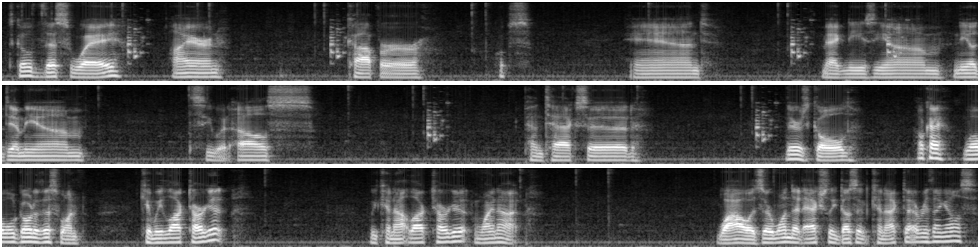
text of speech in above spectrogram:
Let's go this way. Iron, copper, whoops, and magnesium, neodymium. Let's see what else. Pentaxid. There's gold. Okay, well, we'll go to this one. Can we lock target? We cannot lock target? Why not? Wow, is there one that actually doesn't connect to everything else?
